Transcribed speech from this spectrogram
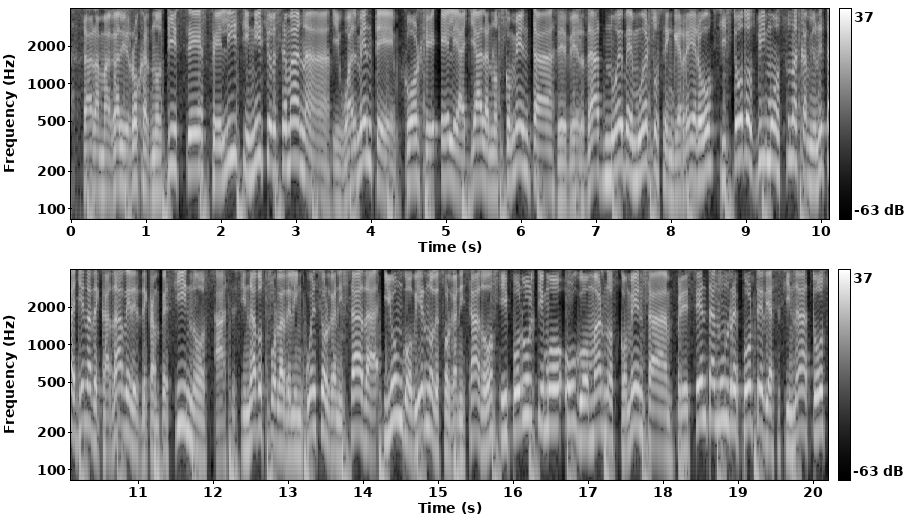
Sara Magali Rojas nos dice, feliz inicio de semana. Igualmente, Jorge L. Ayala nos comenta, ¿de verdad nueve muertos en Guerrero? Si todos vimos una camioneta llena de cadáveres de campesinos, asesinados por la delincuencia organizada y un gobierno desorganizado. Y por último, Hugo Mar nos comenta, presentan un reporte de asesinatos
